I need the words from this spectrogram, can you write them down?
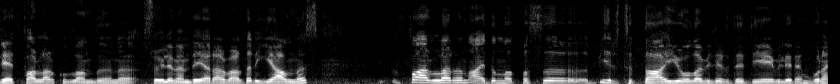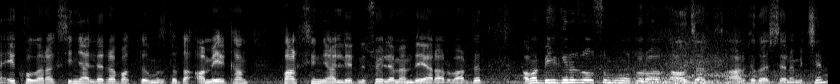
led farlar kullandığını söylememde yarar vardır. Yalnız farların aydınlatması bir tık daha iyi olabilirdi diyebilirim. Buna ek olarak sinyallere baktığımızda da Amerikan park sinyallerini söylememde yarar vardır. Ama bilginiz olsun bu motoru alacak arkadaşlarım için.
